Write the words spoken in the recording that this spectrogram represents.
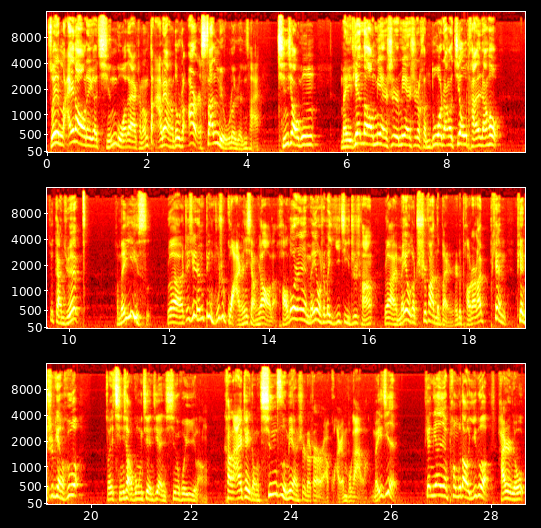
所以来到这个秦国的，可能大量都是二三流的人才。秦孝公每天都要面试，面试很多，然后交谈，然后就感觉很没意思，是吧？这些人并不是寡人想要的，好多人也没有什么一技之长，是吧？没有个吃饭的本事，就跑这儿来骗骗吃骗喝。所以秦孝公渐渐心灰意冷，看来这种亲自面试的事儿啊，寡人不干了，没劲。天天也碰不到一个，还是由。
